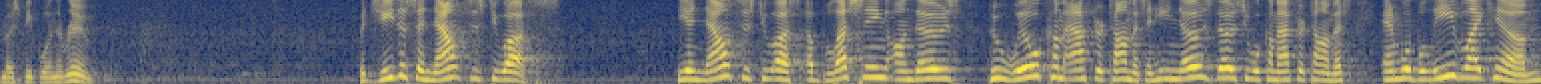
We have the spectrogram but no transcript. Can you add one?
most people in the room. But Jesus announces to us, He announces to us a blessing on those who will come after Thomas. And He knows those who will come after Thomas and will believe like Him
